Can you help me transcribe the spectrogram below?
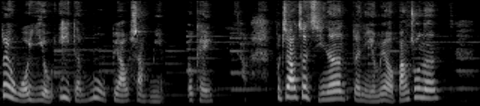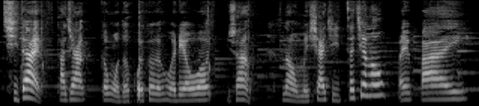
对我有益的目标上面？OK，不知道这集呢对你有没有帮助呢？期待大家跟我的回馈跟回流哦。以上，那我们下一集再见喽，拜拜。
